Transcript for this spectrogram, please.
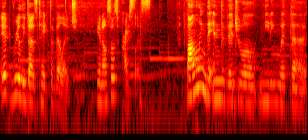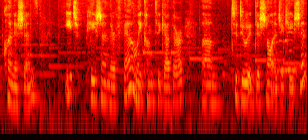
It really does take the village, you know, so it's priceless. Following the individual meeting with the clinicians, each patient and their family come together um, to do additional education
